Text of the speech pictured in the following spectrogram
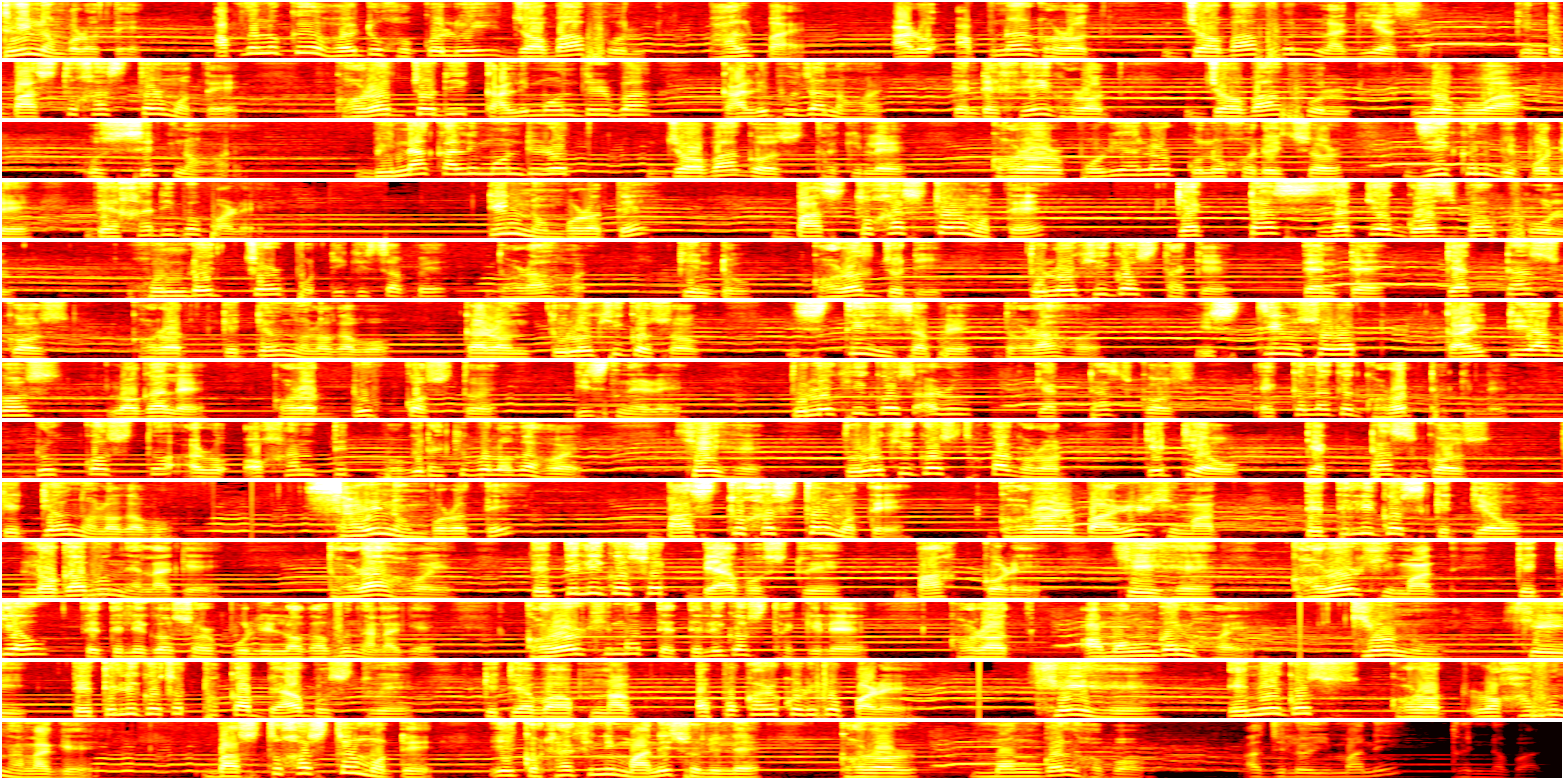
দুই নম্বৰতে আপোনালোকে হয়তো সকলোৱেই জবা ফুল ভাল পায় আৰু আপোনাৰ ঘৰত জবা ফুল লাগি আছে। কিন্তু বাস্তুশাস্ত্ৰৰ মতে ঘৰত যদি কালী মন্দিৰ বা কালী পূজা নহয় তেন্তে সেই ঘৰত জবা ফুল লগোৱা উচিত নহয়। বিনা কালী মন্দিৰত জবা গছ থাকিলে ঘৰৰ পৰিয়ালৰ কোনো সদস্যৰ যিকোনো বিপদে দেখা দিব পাৰে। তিনি নম্বৰতে বাস্তুশাস্ত্ৰৰ মতে কেকটাছ জাতীয় গছ বা ফুল সৌন্দৰ্যৰ প্ৰতীক হিচাপে ধৰা হয়। কিন্তু ঘৰত যদি তুলসী গছ থাকে তেন্তে কেকটাছ গছ ঘৰত কেতিয়াও নলগাব কাৰণ তুলসী গছক স্ত্ৰী হিচাপে ধৰা হয়। স্ত্ৰীৰ ওচৰত কাঁইটীয়া গছ লগালে ঘৰত দুখ কষ্টই পিছ নেৰে। তুলসী গছ আৰু কেকটাছ গছ একেলগে ঘৰত থাকিলে দুখ কষ্ট আৰু অশান্তিত ভুগি থাকিব লগা হয়। সেয়েহে তুলসী গছ থকা ঘৰত কেতিয়াও কেকটাছ গছ কেতিয়াও নলগাব। চাৰি নম্বৰতে বাস্তুশাস্ত্ৰৰ মতে ঘৰৰ বাৰীৰ সীমাত তেতেলী গছ কেতিয়াও লগাব নালাগে। ধৰা হয় তেতেলী গছত বেয়া বস্তুৱে বাস কৰে। সেয়েহে ঘৰৰ সীমাত কেতিয়াও তেতেলী গছৰ পুলি লগাব নালাগে। ঘৰৰ সীমাত তেতেলী গছ থাকিলে ঘৰত অমংগল হয়। কিয়নো সেই তেতেলী গছত থকা বেয়া বস্তুৱে কেতিয়াবা আপোনাক অপকাৰ কৰিব পাৰে। সেয়েহে এনে গছ ঘৰত ৰখাব নালাগে। বাস্তুশাস্ত্ৰৰ মতে এই কথাখিনি মানি চলিলে ঘৰৰ মংগল হ'ব। আজিলৈ ইমানেই। ধন্যবাদ।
